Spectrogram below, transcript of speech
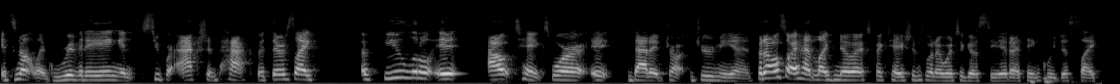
it's not like riveting and super action packed, but there's like a few little it outtakes where it that it dro- drew me in. But also I had like no expectations when I went to go see it. I think we just like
